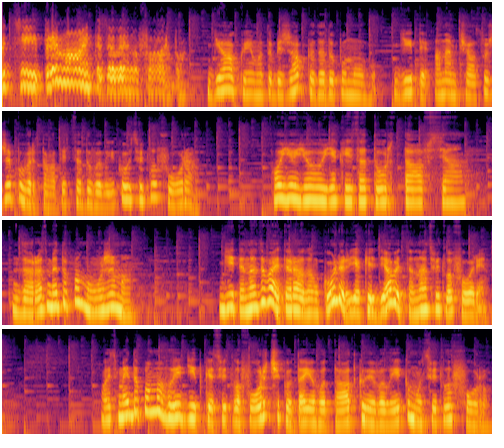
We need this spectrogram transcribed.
Молодці, тримайте зелену фарбу. Дякуємо тобі, жабка, за допомогу. Діти, а нам час уже повертатися до великого світлофора. Ой-ой-ой, який затор стався. Зараз ми допоможемо. Діти, називайте разом колір, який з'явиться на світлофорі. Ось ми й допомогли дітки світлофорчику та його таткові великому світлофору.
